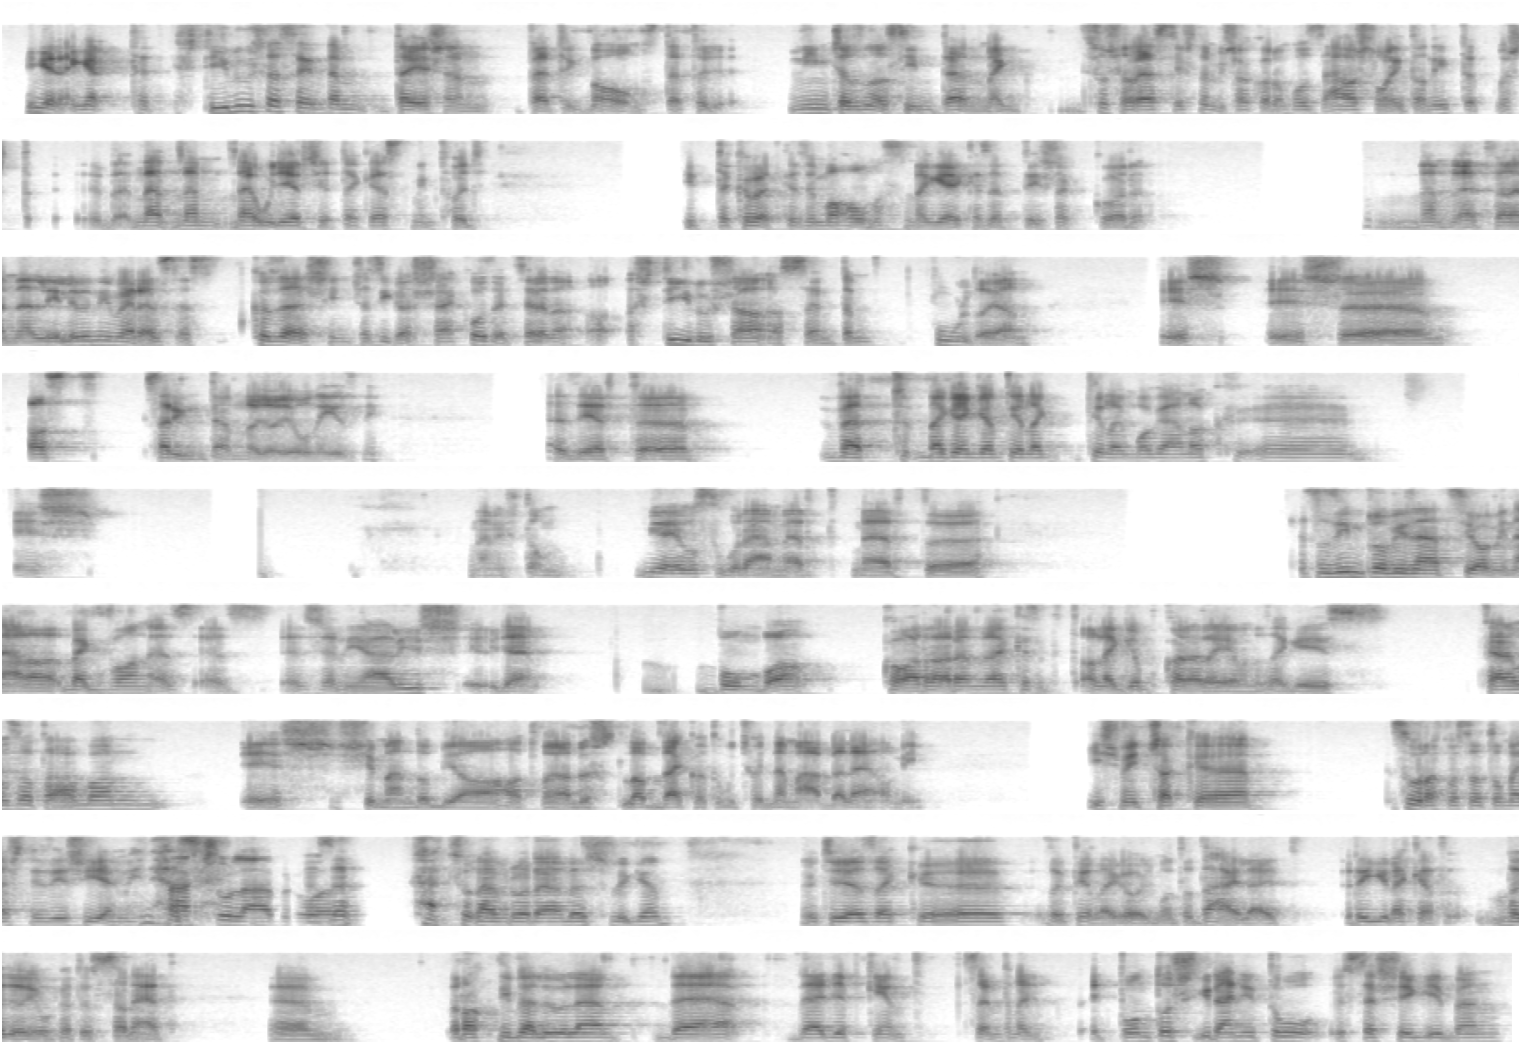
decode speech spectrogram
Igen, engem, tehát stílusra szerintem teljesen Patrick Mahomes, tehát hogy nincs azon a szinten, meg sose lesz, és nem is akarom hozzá hasonlítani, tehát most nem, nem, ne úgy értsétek ezt, mint hogy itt a következő Mahomes megérkezett, és akkor nem lehet vele mellé lőni, mert ez, ez közel sincs az igazsághoz, egyszerűen a, a stílusa azt szerintem full olyan, és, és ö, azt szerintem nagyon jó nézni. Ezért ö, vett meg engem tényleg, tényleg magának, és nem is tudom, mi a jó szó rá, mert, mert ez az improvizáció, ami nála megvan, ez, ez, ez zseniális. Ugye bomba karral rendelkezett, a legjobb karrereje van az egész felhozatalban, és simán dobja a 60 labdákat úgy, hogy nem áll bele, ami ismét csak szórakoztató mesnézési élmény. Hátsó lábról. Hátsó lábról ráadásul, igen. Úgyhogy ezek, ezek tényleg, ahogy a highlight régileket nagyon jókat össze lehet rakni belőle, de, de egyébként szerintem egy, egy pontos irányító összességében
